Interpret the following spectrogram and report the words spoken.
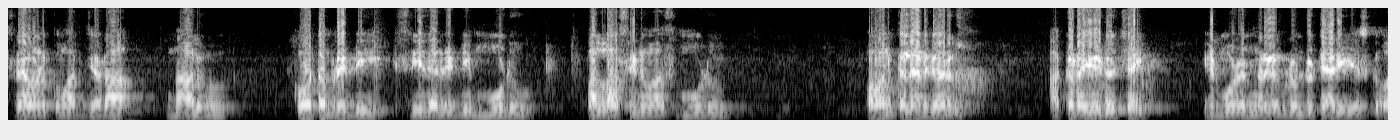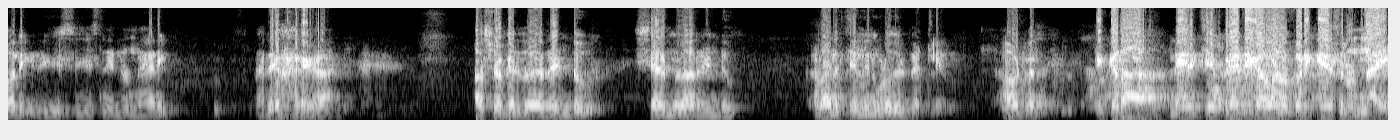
శ్రావణ్ కుమార్ జడా నాలుగు కోటంరెడ్డి శ్రీధర్ రెడ్డి మూడు పల్లా శ్రీనివాస్ మూడు. పవన్ కళ్యాణ్ గారు అక్కడ ఏడు వచ్చాయి. ఇక్కడ మూడు అంటున్నారు కదా, రెండు ట్యారీ చేసుకోవాలి. రిజిస్టర్ చేసిన ఎన్ని ఉన్నాయని. అదే మరిగా అశోక్ గజరాజ్ రెండు షర్మిల రెండు. కడాని చెల్లిని కూడా వదిలిపెట్టలేదు. ఆవిడ ఇక్కడ నేను చెప్పినట్టు కాకుండా కొన్ని కేసులు ఉన్నాయి.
